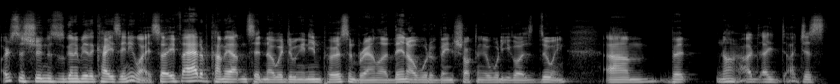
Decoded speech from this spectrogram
I just assumed this was going to be the case anyway. So if they had have come out and said no, we're doing an in person Brownlow, then I would have been shocked and go, what are you guys doing? Um, but no, I, I, I, just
